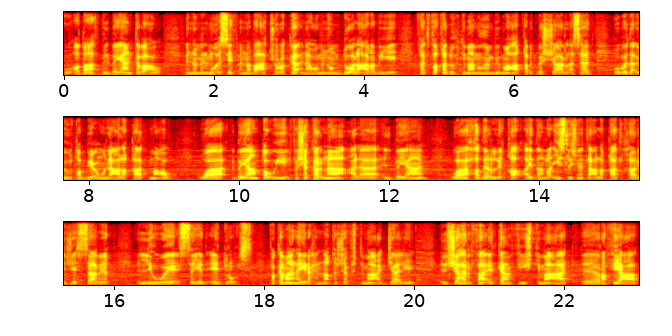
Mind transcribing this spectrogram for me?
وأضاف بالبيان تبعه إنه من المؤسف أن بعض شركائنا ومنهم دول عربية قد فقدوا اهتمامهم بمعاقبة بشار الأسد وبدأوا يطبعون العلاقات معه. وبيان طويل فشكرناه على البيان. وحضر اللقاء أيضا رئيس لجنة العلاقات الخارجية السابق اللي هو السيد ايد رويس فكمان هي رح نناقشها في اجتماع الجالية. الشهر الفائت كان في اجتماعات آه، رفيعة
